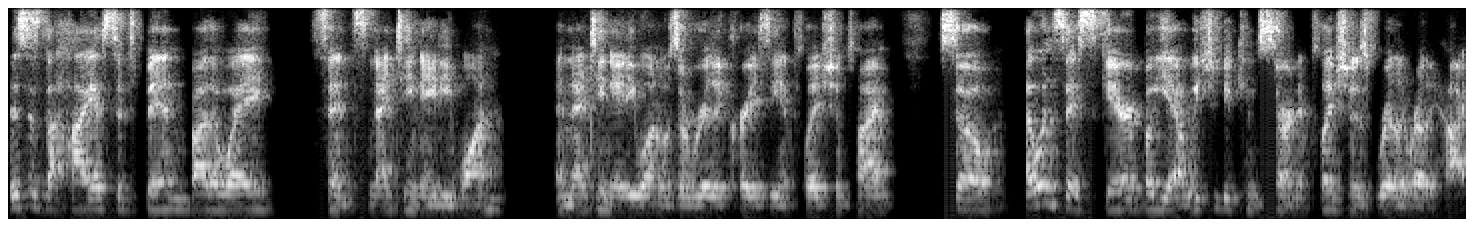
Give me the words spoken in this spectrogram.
This is the highest it's been by the way since 1981 and 1981 was a really crazy inflation time. So i wouldn't say scared but yeah we should be concerned. Inflation is really really high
